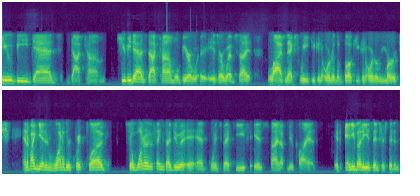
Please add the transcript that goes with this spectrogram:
qbdads.com. qbdads.com will be our is our website. Live next week. You can order the book. You can order merch. And if I can get in one other quick plug, so one of the things I do at, at PointsBet Keith is sign up new clients. If anybody is interested in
